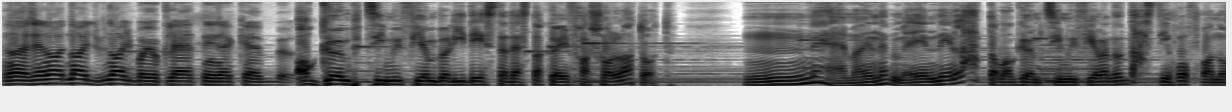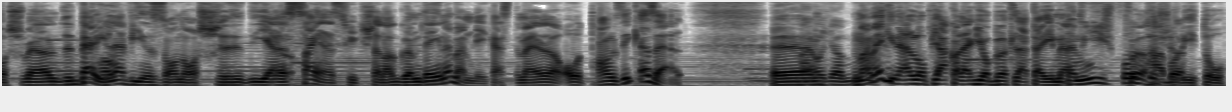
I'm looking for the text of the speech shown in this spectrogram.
Na, azért nagy, nagy, nagy bajok lehetnének ebből. A Gömb című filmből idézted ezt a könyv hasonlatot? Nem, nem én, én láttam a Gömb című filmet, a Dustin Hoffmanos, Barry. Levinsonos, ilyen ja. science fiction a Gömb, de én nem emlékeztem, mert ott hangzik ez el? Már. Már megint ellopják a legjobb ötleteimet. De mi is Fölháborító.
